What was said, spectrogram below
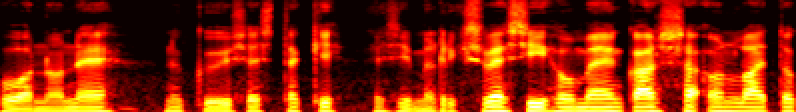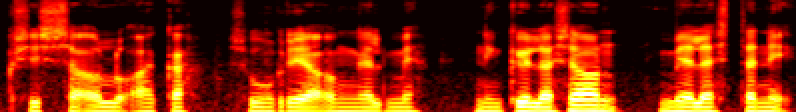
huononee nykyisestäkin. Esimerkiksi vesihomeen kanssa on laitoksissa ollut aika suuria ongelmia, niin kyllä se on mielestäni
